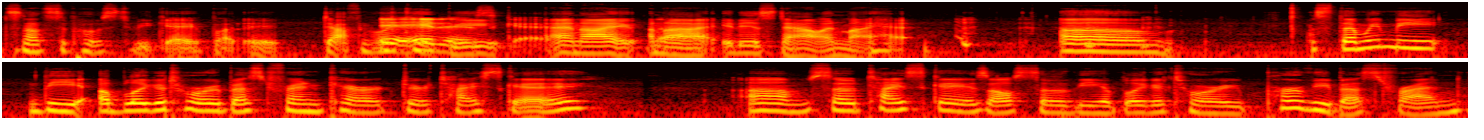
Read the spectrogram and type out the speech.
it's not supposed to be gay, but it definitely It- could it be, is gay. and I and. I it is now in my head. Um, so then we meet the obligatory best friend character Taisuke. Um, so Taisuke is also the obligatory pervy best friend,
